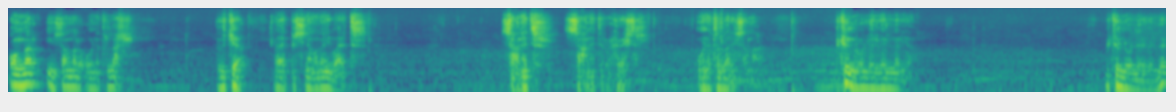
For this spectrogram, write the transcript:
onlar insanları oynatırlar. Dedik ya, hayat bir sinemadan ibarettir. Sahnedir, sahnedir arkadaşlar. Oynatırlar insanları. Bütün rolleri verirler ya. Bütün rolleri verirler.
